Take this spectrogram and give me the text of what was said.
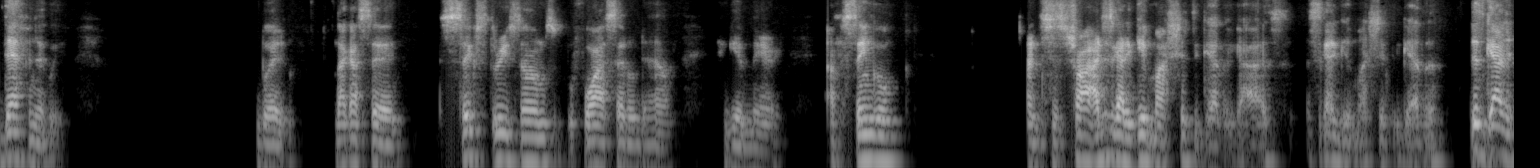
definitely. But like I said, six threesomes before I settle down and get married. I'm single. I just try. I just got to get my shit together, guys. I just got to get my shit together. This got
